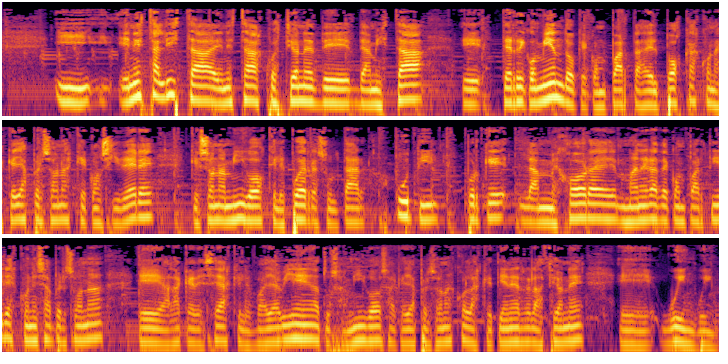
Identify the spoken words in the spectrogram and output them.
Y en esta lista, en estas cuestiones de, amistad, eh, te recomiendo que compartas el podcast con aquellas personas que consideres que son amigos, que les puede resultar útil, porque las mejores maneras de compartir es con esa persona eh, a la que deseas que les vaya bien, a tus amigos, a aquellas personas con las que tienes relaciones eh, win-win.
